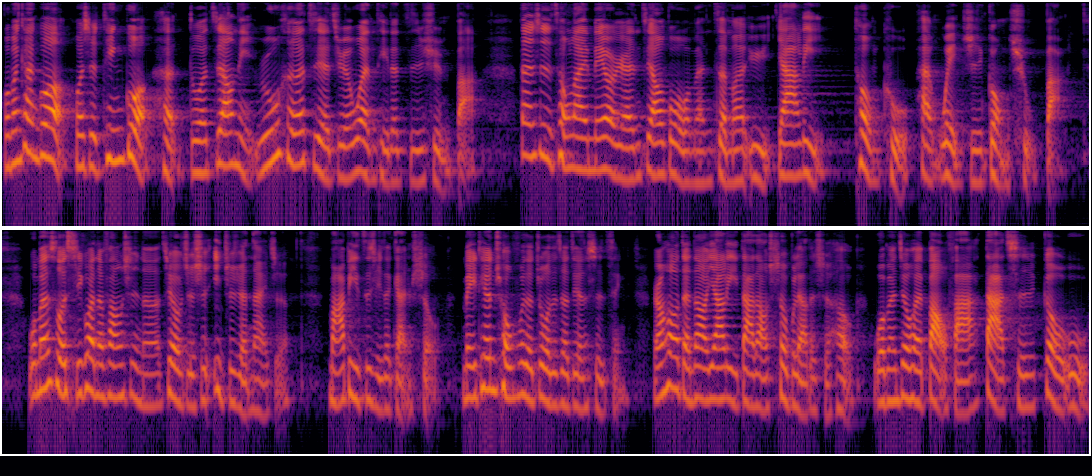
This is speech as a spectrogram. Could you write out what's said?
我们看过或是听过很多教你如何解决问题的资讯吧，但是从来没有人教过我们怎么与压力、痛苦和未知共处吧。我们所习惯的方式呢，就只是一直忍耐着，麻痹自己的感受，每天重复的做着这件事情。然后等到压力大到受不了的时候，我们就会爆发大吃购物，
